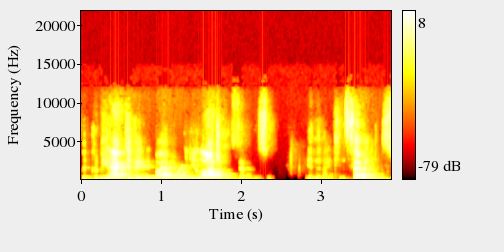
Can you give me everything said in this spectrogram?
that could be activated by a more ideological feminism in the 1970s.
